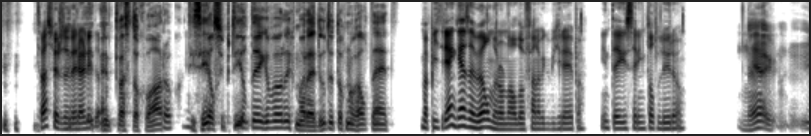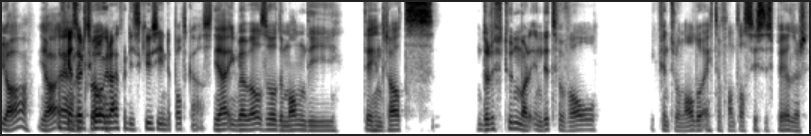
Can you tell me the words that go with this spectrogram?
het was weer zover, Ludo. En het was toch waar ook. Het is heel subtiel tegenwoordig, maar hij doet het toch nog altijd. Maar Pieter Jan, jij bent wel een Ronaldo-fan, heb ik begrepen. In tegenstelling tot Ludo. Nee, ja. ja Of jij zorgt gewoon wel. graag voor discussie in de podcast. Ja, ik ben wel zo de man die tegen draad durft doen, maar in dit geval, ik vind Ronaldo echt een fantastische speler.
